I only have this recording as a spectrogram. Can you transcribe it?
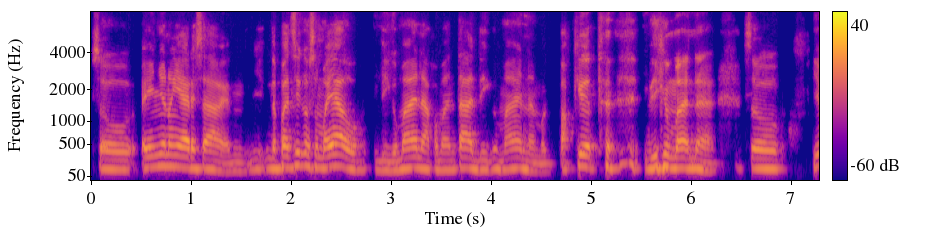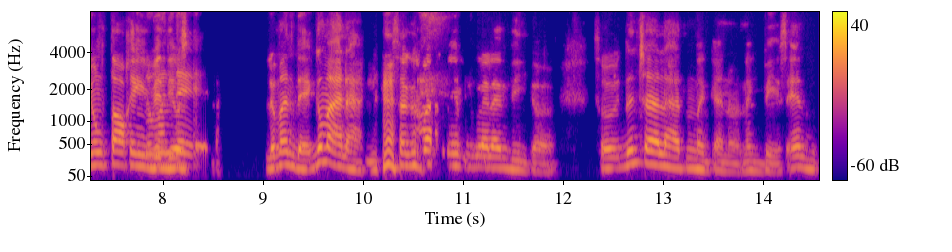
So, ayun yung nangyari sa akin. Napansin ko sumayaw, di gumana, kumanta, di gumana, magpa-cute, di gumana. So, yung talking videos, Lumande. lumande, gumana. So gumana yung paglalandi ko. So doon siya lahat nag ano, nag-base. And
